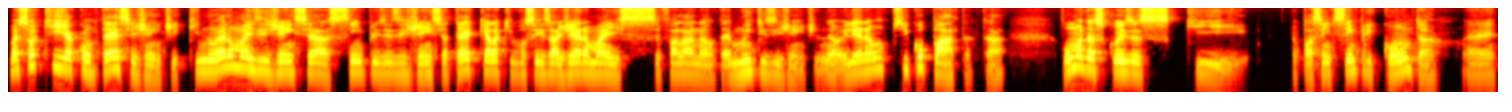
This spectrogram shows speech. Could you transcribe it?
Mas só que acontece, gente, que não era uma exigência simples, exigência até aquela que você exagera, mas você fala, ah, não, é muito exigente. Não, ele era um psicopata, tá? Uma das coisas que o paciente sempre conta é,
